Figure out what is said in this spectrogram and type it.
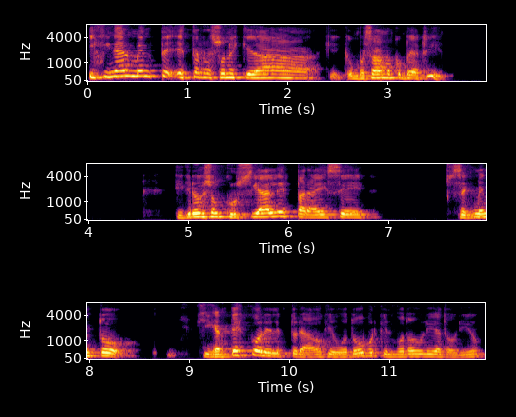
Y finalmente, estas razones que da, que conversábamos con Beatriz, que creo que son cruciales para ese segmento gigantesco del electorado que votó porque el voto es obligatorio,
